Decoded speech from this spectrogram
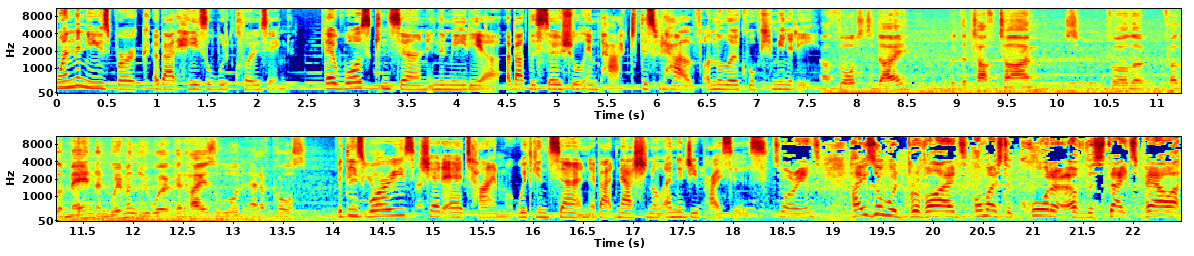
When the news broke about Hazelwood closing, there was concern in the media about the social impact this would have on the local community. Our thoughts today with the tough times for the for the men and women who work at Hazelwood, and of course. But these worries in shed airtime with concern about national energy prices. Victorians. Hazelwood provides almost a quarter of the state's power,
